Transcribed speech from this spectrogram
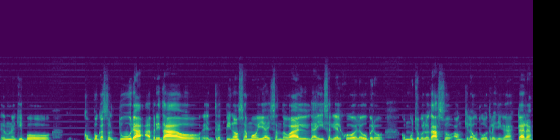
en un equipo con poca soltura, apretado, entre Espinosa, Moya y Sandoval. De ahí salía el juego de la U, pero con mucho pelotazo, aunque la U tuvo tres llegadas claras.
